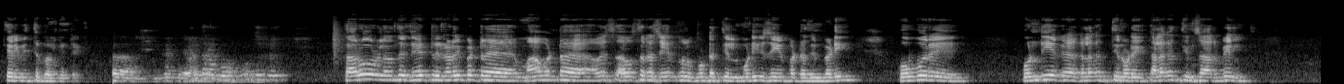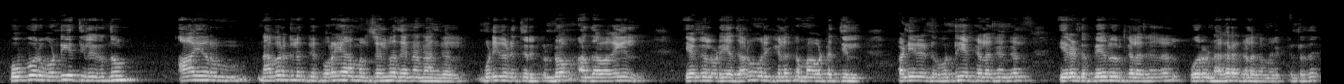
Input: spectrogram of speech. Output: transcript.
தெரிவித்துக் கொள்கின்றேன். கரூரில் வந்து நேற்று நடைபெற்ற மாவட்ட அவச அவசர செயற்குழு கூட்டத்தில் முடிவு செய்யப்பட்டதின்படி ஒவ்வொரு ஒன்றிய க- கழகத்தினுடைய கழகத்தின் சார்பில் ஒவ்வொரு ஒன்றியத்திலிருந்தும் ஆயிரம் நபர்களுக்கு குறையாமல் செல்வதென நாங்கள் முடிவெடுத்திருக்கின்றோம். அந்த வகையில் எங்களுடைய தருமபுரி கிழக்கு மாவட்டத்தில் பன்னிரெண்டு ஒன்றிய கழகங்கள் இரண்டு பேரூர் கழகங்கள் ஒரு நகர கழகம் இருக்கின்றது.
